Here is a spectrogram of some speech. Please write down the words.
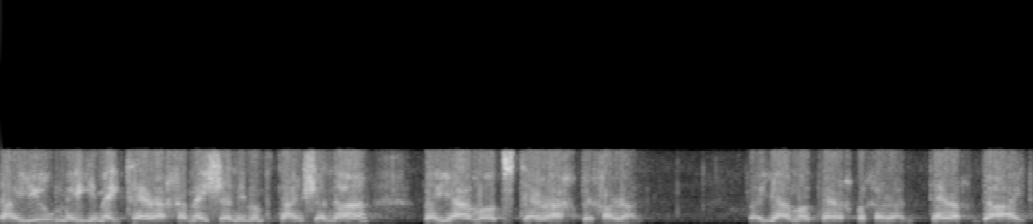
Vayu yemei terach chamesh shanim v'tayim shana vayamot terach b'charan. Vayamot terach b'charan. Terach died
